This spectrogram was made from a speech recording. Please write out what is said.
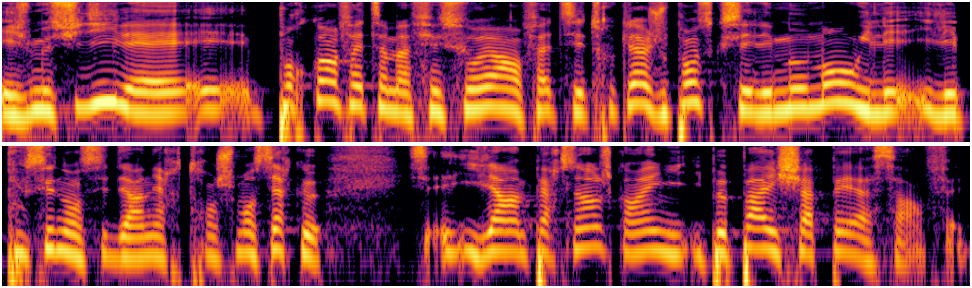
Et je me suis dit, il est, pourquoi en fait ça m'a fait sourire en fait ces trucs-là? Je pense que c'est les moments où il est, il est poussé dans ses derniers tranchements. C'est-à-dire que c'est- il a un personnage quand même, il, peut pas échapper à ça en fait.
